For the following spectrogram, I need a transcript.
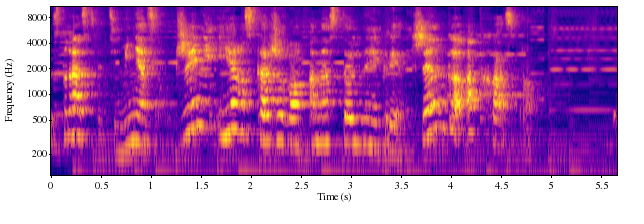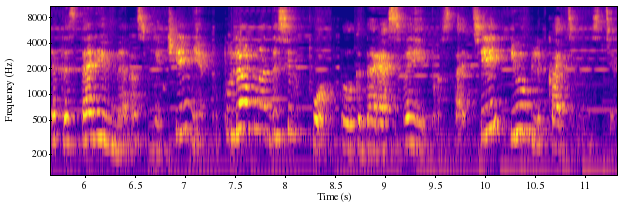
Здравствуйте, меня зовут Женя, и я расскажу вам о настольной игре Дженга от Hasbro. Это старинное развлечение популярно до сих пор благодаря своей простоте и увлекательности.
